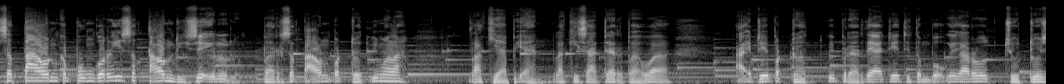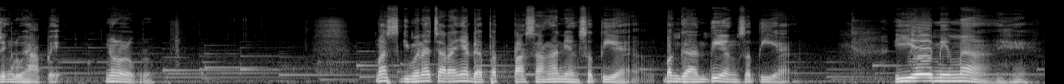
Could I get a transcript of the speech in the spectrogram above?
setahun kepungkuri setahun dhisik ngono lho. Bar setahun pedot kuwi malah lagi apian, lagi sadar bahwa AD pedot kuwi berarti AD ditempukke karo jodoh sing luwih apik. Ngono lho, Bro. Mas, gimana caranya dapat pasangan yang setia, pengganti yang setia? Iya, Mima.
